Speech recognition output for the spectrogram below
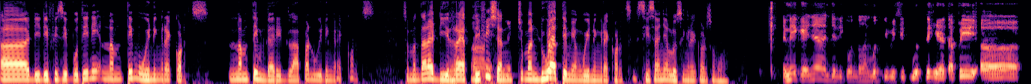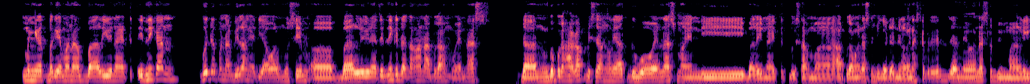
uh, di divisi putih ini enam tim winning records. Enam tim dari delapan winning records sementara di red ah, division cuma dua tim yang winning records sisanya losing record semua. Ini kayaknya jadi keuntungan buat divisi putih ya tapi uh, mengingat bagaimana Bali United ini kan gue udah pernah bilang ya di awal musim uh, Bali United ini kedatangan Abraham Wenas. Dan gue berharap bisa ngelihat duo Wenas main di Bali United bersama Abraham Wenas dan juga Daniel Wenas. Tapi Daniel Wenas lebih milih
